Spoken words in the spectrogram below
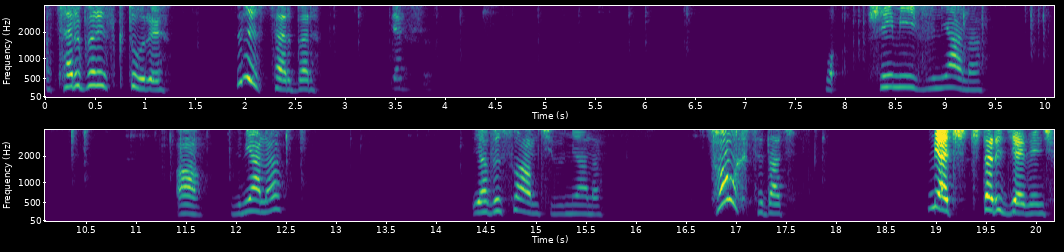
A Cerber jest który? Który jest Cerber? Pierwszy. Przyjmij wymianę. A, wymianę? Ja wysłałam ci wymianę. Co on chce dać? Miecz 4-9.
